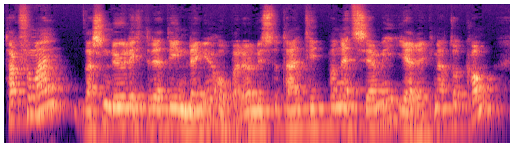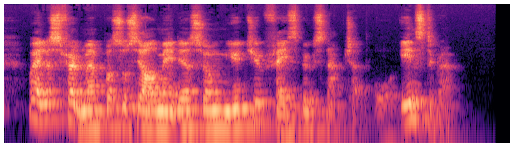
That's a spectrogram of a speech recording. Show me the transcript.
Takk for meg. Dersom du likte dette innlegget, håper jeg du har lyst til å ta en titt på nettsida mi, jerriknatt.com, og ellers følg med på sosiale medier som YouTube, Facebook, Snapchat og Instagram.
